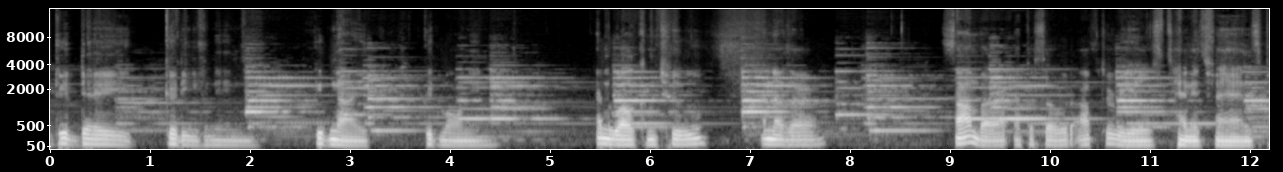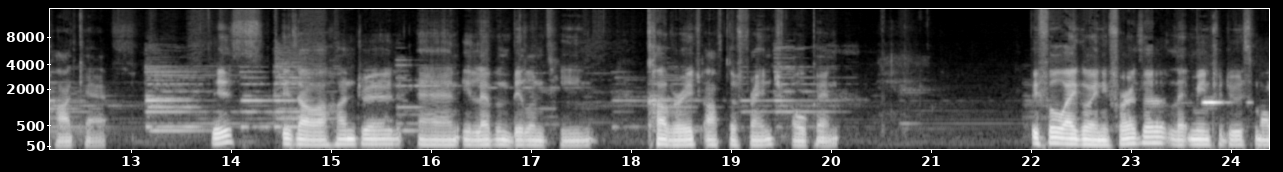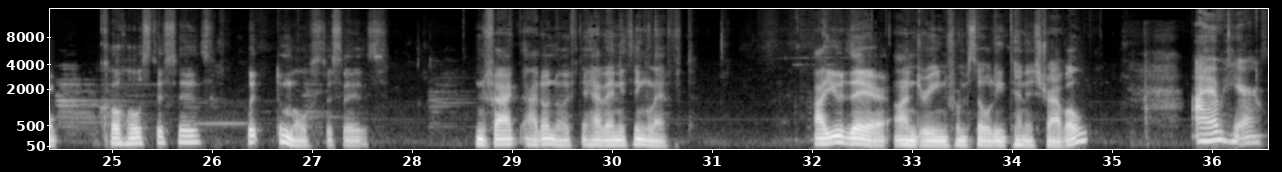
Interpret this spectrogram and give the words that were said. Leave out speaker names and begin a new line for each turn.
Good day, good evening, good night, good morning, and welcome to another somber episode of the Reels Tennis Fans Podcast. This is our 111 billion team coverage of the French Open. Before I go any further, let me introduce my co hostesses with the mostesses. In fact, I don't know if they have anything left. Are you there, Andrine from Soli Tennis Travel?
I am here.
